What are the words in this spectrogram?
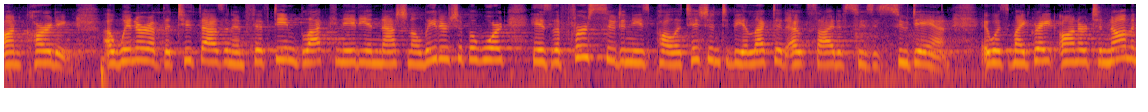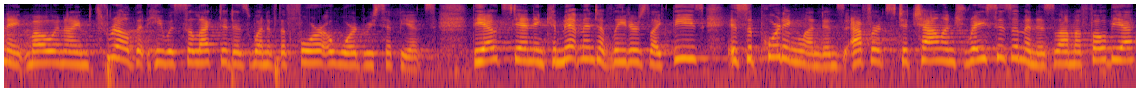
on carding. A winner of the 2015 Black Canadian National Leadership Award, he is the first Sudanese politician to be elected outside of Sudan. It was my great honour to nominate Mo, and I am thrilled that he was selected as one of the four award recipients. The outstanding commitment of leaders like these is supporting London's efforts to challenge racism and Islamophobia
